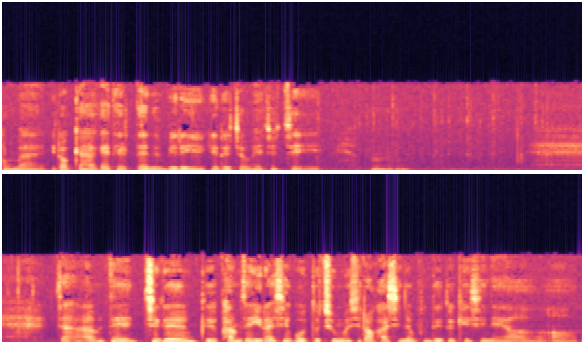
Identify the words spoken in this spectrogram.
정말 이렇게 하게 될 때는 미리 얘기를 좀 해주지. 음. 자, 아무튼 지금 그 밤새 일하시고 또 주무시러 가시는 분들도 계시네요. 어,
